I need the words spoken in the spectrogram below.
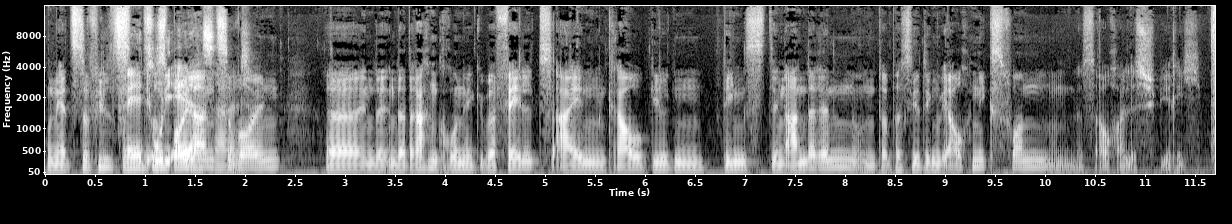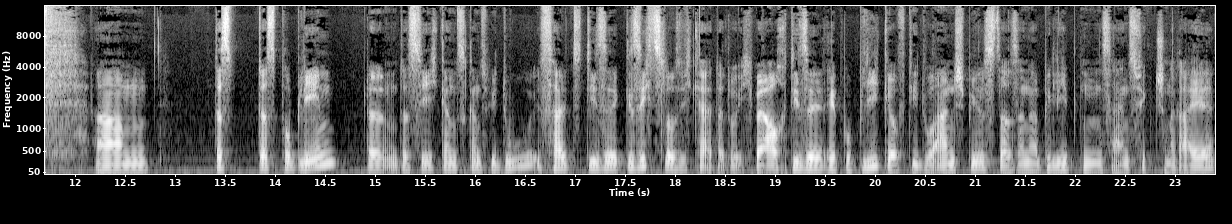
und jetzt so viel Naja, zu ODLs spoilern halt. zu wollen, äh, in, der, in der Drachenchronik überfällt ein Graugilden-Dings den anderen und da passiert irgendwie auch nichts von und das ist auch alles schwierig. Ähm, das, das Problem, und das sehe ich ganz, ganz wie du, ist halt diese Gesichtslosigkeit dadurch, weil auch diese Republik, auf die du anspielst, aus einer beliebten Science-Fiction-Reihe,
